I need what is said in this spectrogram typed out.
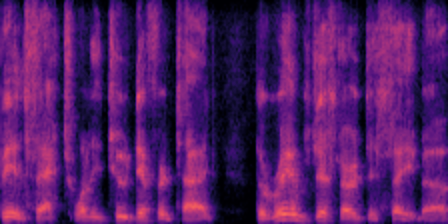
being sacked 22 different times. The Rams just aren't the same. Uh,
